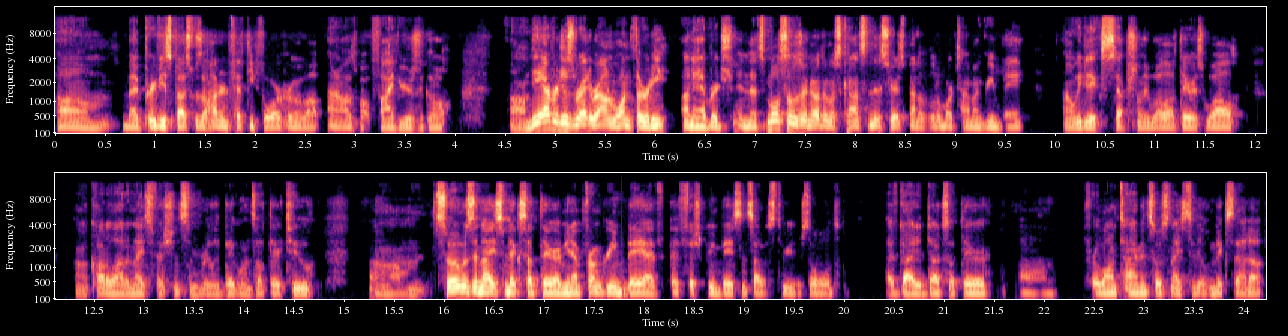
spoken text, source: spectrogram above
Um, my previous best was 154 from about I don't know, it was about five years ago. Um, the average is right around 130 on average, and that's most of those are northern Wisconsin. This year, I spent a little more time on Green Bay. Uh, we did exceptionally well out there as well. Uh, caught a lot of nice fish and some really big ones out there too. Um, so it was a nice mix up there. I mean, I'm from Green Bay. I've, I've fished Green Bay since I was three years old. I've guided ducks out there um, for a long time, and so it's nice to be able to mix that up.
